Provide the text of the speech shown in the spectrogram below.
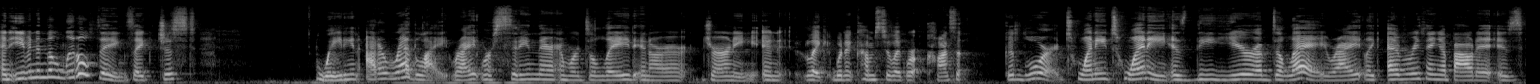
and even in the little things like just waiting at a red light, right? We're sitting there and we're delayed in our journey. And like when it comes to like we're constant good lord 2020 is the year of delay right like everything about it is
